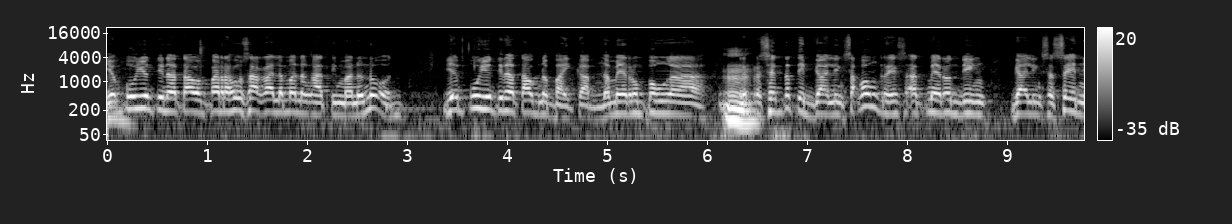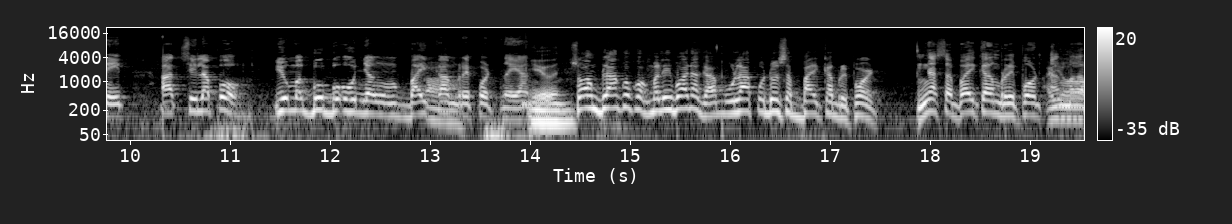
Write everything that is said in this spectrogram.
Yan po yung tinatawag, para ho sa kalaman ng ating manonood, yan po yung tinatawag na BICAM, na meron pong ah, representative galing sa Congress at meron ding galing sa Senate at sila po yung magbubuo niyang BICAM report na yan. Yun. So ang blanco ko, maliwanag ah, mula po doon sa BICAM report. Nga sa BICAM report ang Ayun. mga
